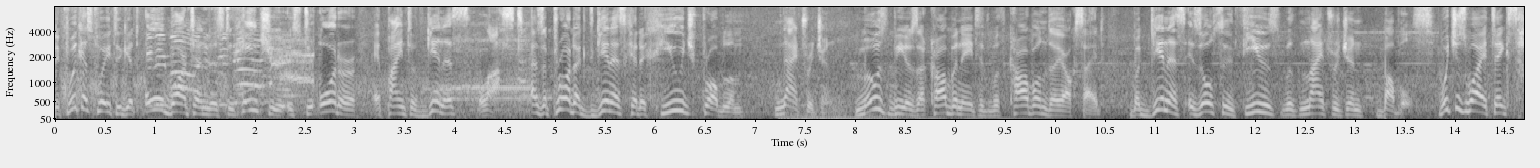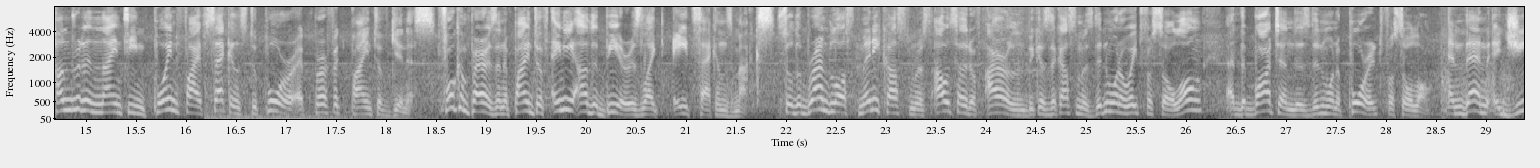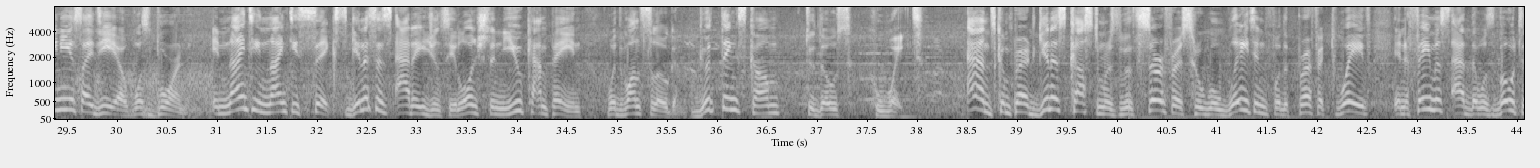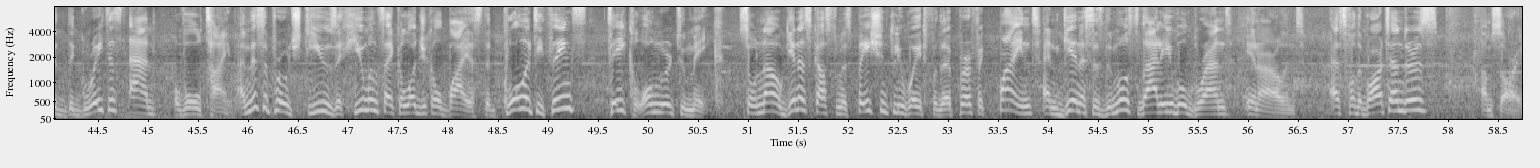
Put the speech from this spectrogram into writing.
The quickest way to get all bartenders to hate you is to order a pint of Guinness last. As a product, Guinness had a huge problem nitrogen. Most beers are carbonated with carbon dioxide, but Guinness is also infused with nitrogen bubbles, which is why it takes 119.5 seconds to pour a perfect pint of Guinness. For comparison, a pint of any other beer is like 8 seconds max. So the brand lost many customers outside of Ireland because the customers didn't want to wait for so long and the bartenders didn't want to pour it for so long. And then a genius idea was born. In 1996, Guinness's ad agency launched a new campaign with one slogan, Good things come to those who wait and compared Guinness customers with surfers who were waiting for the perfect wave in a famous ad that was voted the greatest ad of all time. And this approach to use a human psychological bias that quality things take longer to make. So now Guinness customers patiently wait for their perfect pint and Guinness is the most valuable brand in Ireland. As for the bartenders, I'm sorry.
